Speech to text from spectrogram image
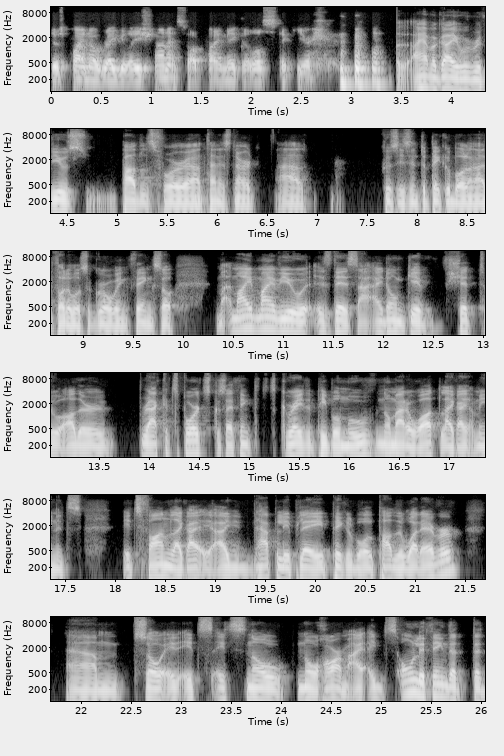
there's probably no regulation on it, so I'll probably make it a little stickier. I have a guy who reviews paddles for uh, Tennis Nerd because uh, he's into pickleball, and I thought it was a growing thing. So my my, my view is this: I, I don't give shit to other racket sports because I think it's great that people move no matter what. Like I, I mean, it's it's fun. Like I I happily play pickleball, padel, whatever. Um, so it, it's it's no no harm. I it's only thing that that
